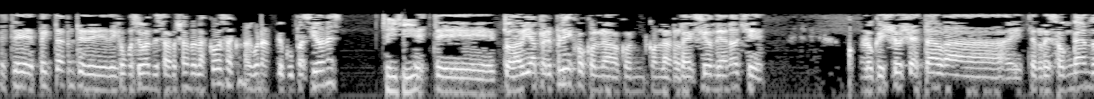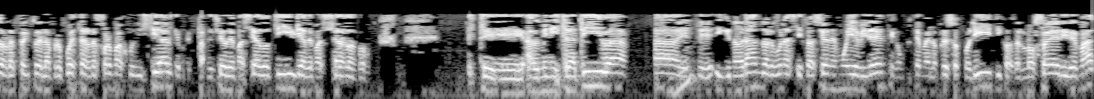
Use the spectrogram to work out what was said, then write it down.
este, expectantes de, de cómo se van desarrollando las cosas, con algunas preocupaciones. sí sí Este, todavía perplejos con la, con, con la reacción de anoche, lo que yo ya estaba este, rezongando respecto de la propuesta de reforma judicial, que me pareció demasiado tibia, demasiado este, administrativa, este, ignorando algunas situaciones muy evidentes, como el tema de los presos políticos, del lofer y demás.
